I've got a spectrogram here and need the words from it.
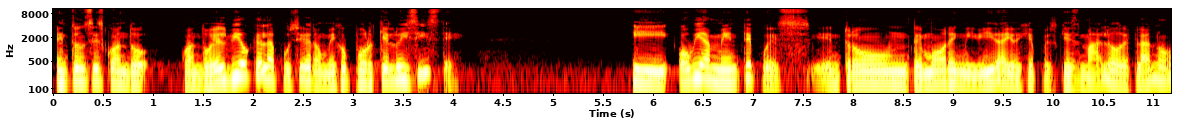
Entonces cuando, cuando él vio que la pusieron, me dijo, ¿por qué lo hiciste? Y obviamente pues entró un temor en mi vida. Yo dije, pues que es malo de plano.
